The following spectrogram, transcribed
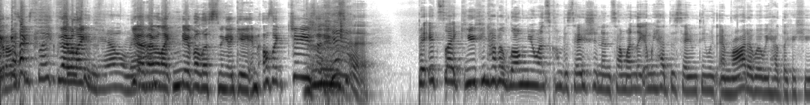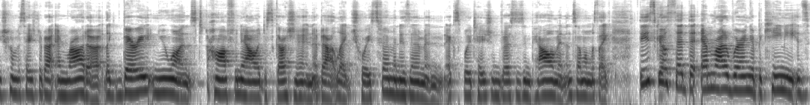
and I was just like, They were like, hell, man!" yeah, they were like never listening again. I was like, Jesus. yeah. But it's like you can have a long, nuanced conversation, and someone like, and we had the same thing with Emrata, where we had like a huge conversation about Emrata, like very nuanced, half an hour discussion about like choice feminism and exploitation versus empowerment. And someone was like, "These girls said that Emrata wearing a bikini is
